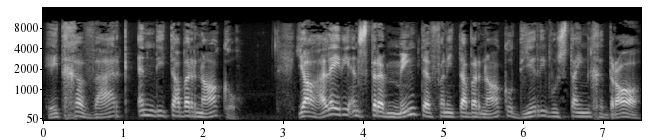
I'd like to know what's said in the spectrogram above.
het gewerk in die tabernakel. Ja, hulle het die instrumente van die tabernakel deur die woestyn gedra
